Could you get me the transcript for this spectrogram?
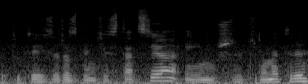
bo tutaj zaraz będzie stacja i muszę kilometry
